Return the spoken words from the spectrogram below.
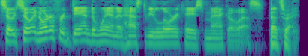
so, so in order for Dan to win, it has to be lowercase Mac OS. That's right.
